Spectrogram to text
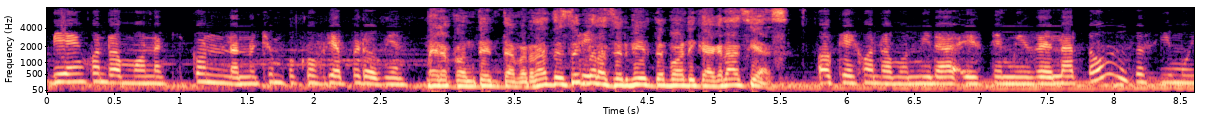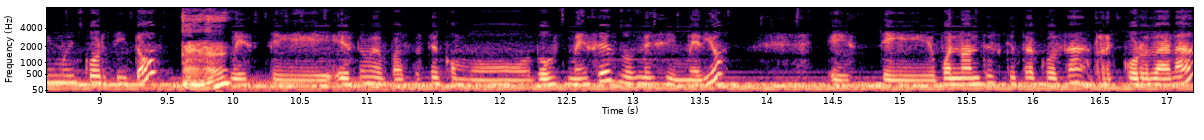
Bien Juan Ramón, aquí con la noche un poco fría, pero bien. Pero contenta, ¿verdad? Estoy Sí. para servirte, Mónica, gracias. Ok Juan Ramón, mira, este mi relato es así muy muy cortito. Ajá. Este, esto me pasó hace como dos meses, dos meses y medio. Este, bueno, antes que otra cosa, recordarás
